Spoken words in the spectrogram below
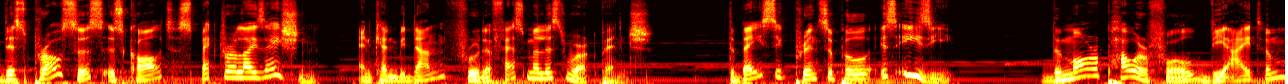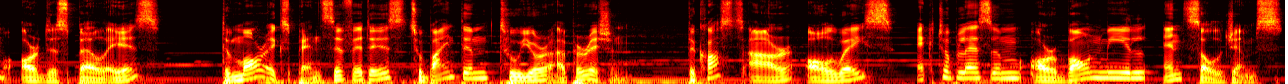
This process is called spectralization and can be done through the Phasmalist workbench. The basic principle is easy. The more powerful the item or the spell is, the more expensive it is to bind them to your apparition. The costs are always ectoplasm or bone meal and soul gems.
